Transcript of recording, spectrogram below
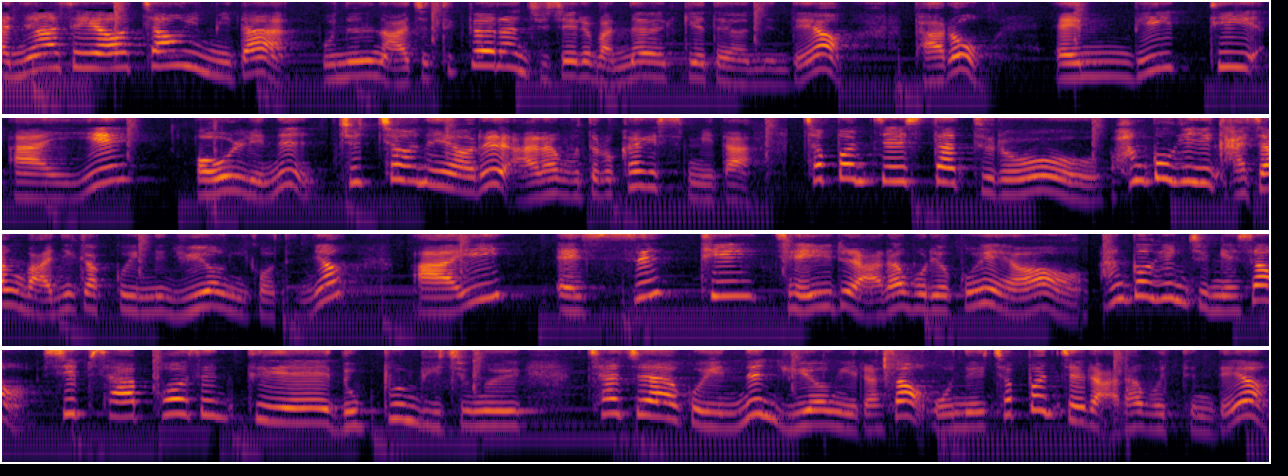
안녕하세요. 차홍입니다. 오늘은 아주 특별한 주제를 만나뵙게 되었는데요. 바로 MBTI에 어울리는 추천 헤어를 알아보도록 하겠습니다. 첫 번째 스타트로 한국인이 가장 많이 갖고 있는 유형이거든요. ISTJ를 알아보려고 해요. 한국인 중에서 14%의 높은 비중을 차지하고 있는 유형이라서 오늘 첫 번째로 알아볼 텐데요.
